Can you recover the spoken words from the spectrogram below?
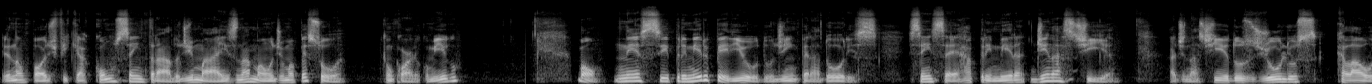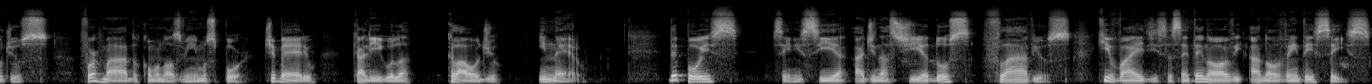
ele não pode ficar concentrado demais na mão de uma pessoa. Concorda comigo? Bom, nesse primeiro período de imperadores se encerra a primeira dinastia, a dinastia dos Júlios Cláudios, formado, como nós vimos, por Tibério, Calígula, Cláudio e Nero. Depois se inicia a dinastia dos Flávios, que vai de 69 a 96,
